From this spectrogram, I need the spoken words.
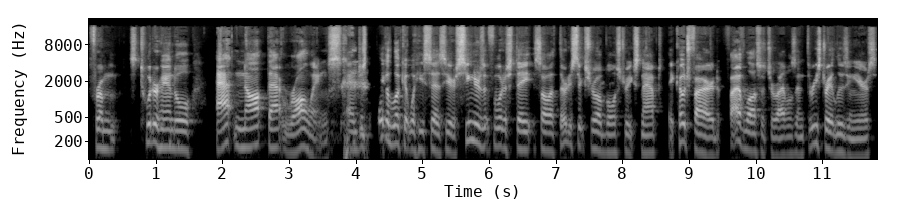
from Twitter handle at not that Rawlings. And just take a look at what he says here. Seniors at Florida State saw a 36 year old bull streak snapped, a coach fired, five losses to rivals, and three straight losing years.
